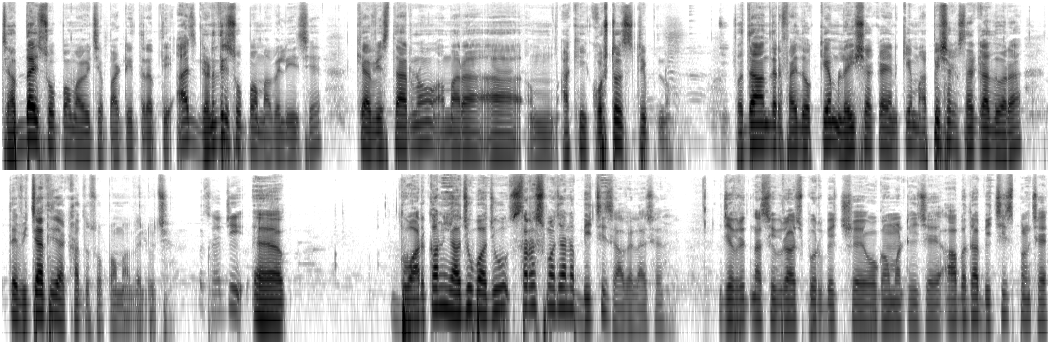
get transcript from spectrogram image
જવાબદારી સોંપવામાં આવી છે પાર્ટી તરફથી આ જ ગણતરી સોંપવામાં આવેલી છે કે આ વિસ્તારનો અમારા આ આખી કોસ્ટલ સ્ટ્રીપનો બધા અંદર ફાયદો કેમ લઈ શકાય અને કેમ આપી શકાય સરકાર દ્વારા તે વિચારથી આ ખાતું સોંપવામાં આવેલું છે. સાહેબજી દ્વારકાની આજુબાજુ સરસ મજાના બીચીસ આવેલા છે. જેવી રીતના શિવરાજપુર બીચ છે ઓઘામઠી છે આ બધા બીચીસ પણ છે.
